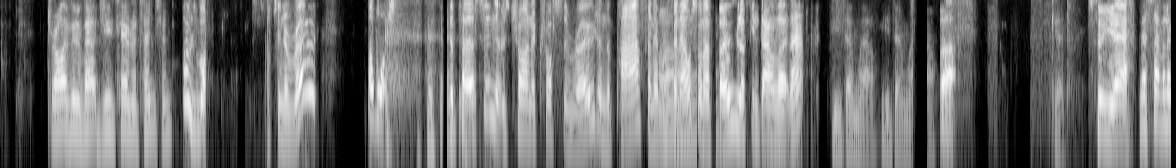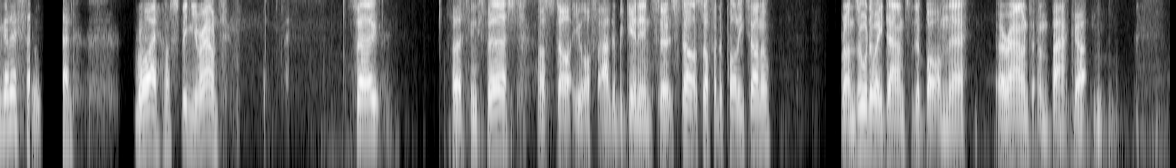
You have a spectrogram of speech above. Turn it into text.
driving without due care and attention. I was watching a road. I watched the person that was trying to cross the road and the path and everything Oh, else on her phone, looking down like that. You done well. You done well. But Good. so yeah, Let's have a look at this. Then. Right, I'll spin you around. So, first things first, I'll start you off at the beginning. So it starts off at the polytunnel, runs all the way down to the bottom there, around and back up.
